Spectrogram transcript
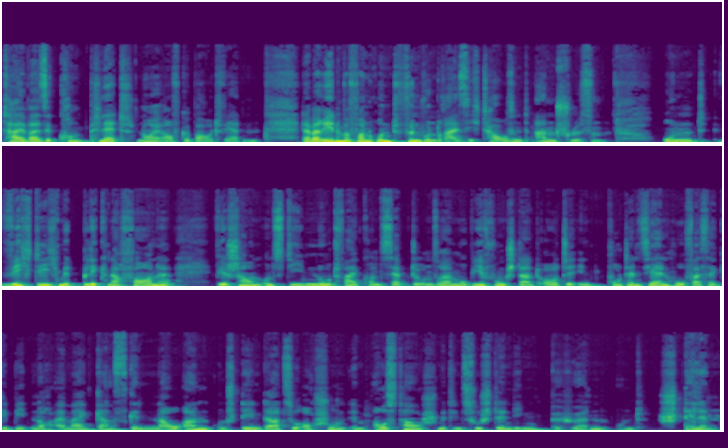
teilweise komplett neu aufgebaut werden. Dabei reden wir von rund 35.000 Anschlüssen. Und wichtig mit Blick nach vorne, wir schauen uns die Notfallkonzepte unserer Mobilfunkstandorte in potenziellen Hochwassergebieten noch einmal ganz genau an und stehen dazu auch schon im Austausch mit den zuständigen Behörden und Stellen.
